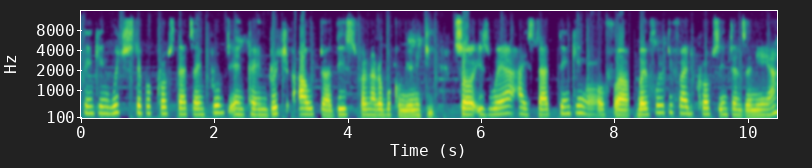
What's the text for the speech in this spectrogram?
thinking which staple crops that are improved and can reach out uh, this vulnerable community. So is where I start thinking of uh, biofortified crops in Tanzania,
